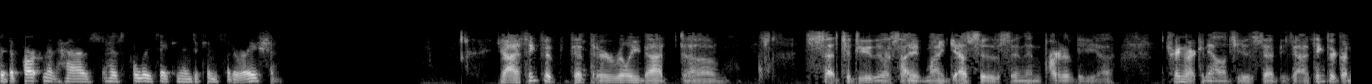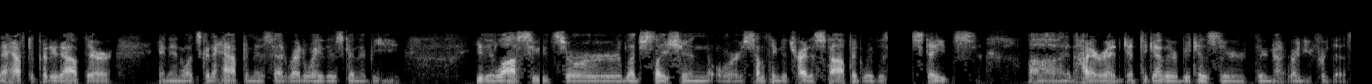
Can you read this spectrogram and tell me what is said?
the department has has fully taken into consideration. Yeah, I think that that they're really not uh, set to do this. I, my guess is, and then part of the uh, train wreck analogy is that I think they're going to have to put it out there, and then what's going to happen is that right away there's going to be either lawsuits or legislation or something to try to stop it, where the states uh, and higher ed get together because they're they're not ready for this.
